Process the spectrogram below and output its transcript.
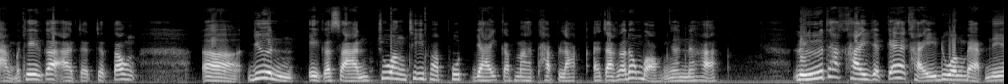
ต่างประเทศก็อาจจะจะต้องอยื่นเอกสารช่วงที่พระพุทธย้ายกลับมาทับลัก อาจารย์ก็ต้องบอกเงั้นนะคะ หรือถ้าใครจะแก้ไขดวงแบบนี้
